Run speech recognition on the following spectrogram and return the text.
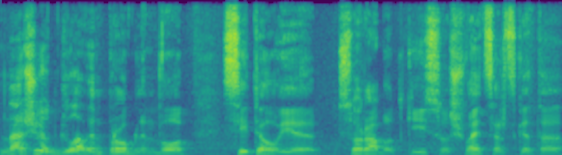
Нашиот главен проблем во сите овие соработки и со швајцарската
